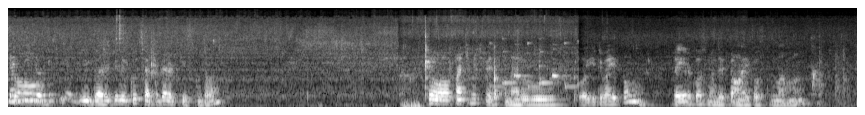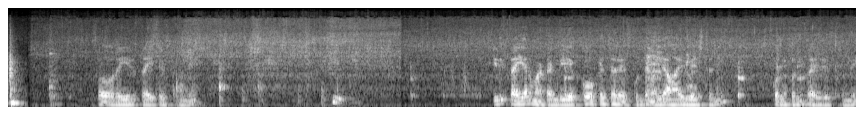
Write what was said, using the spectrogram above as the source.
సో ఈ గరిటి నీకు చెక్క గరిటి తీసుకుంటావా? సో పచ్చిమిర్చి వేసుకున్నారు సో ఇటువైపు రొయ్యల కోసం అని చెప్పి ఆయిల్ పోసుకుంది మా అమ్మ. సో రొయ్యలు ఫ్రై చేస్తుంది ఇది ఫ్రై అనమాట అండి. ఎక్కువ ఒకేసారి వేసుకుంటే మళ్ళీ ఆయిల్ వేస్ట్ అని కొన్ని కొన్ని ఫ్రై చేస్తుంది.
